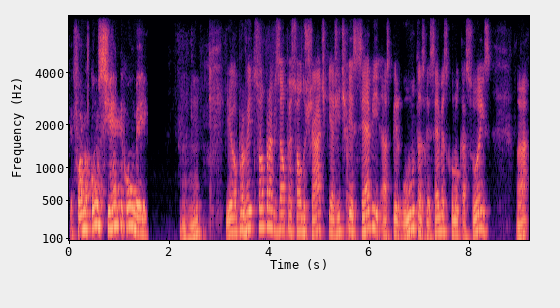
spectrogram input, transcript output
de forma consciente com o meio. Uhum. Eu aproveito só para avisar o pessoal do chat que a gente recebe as perguntas, recebe as colocações, né,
